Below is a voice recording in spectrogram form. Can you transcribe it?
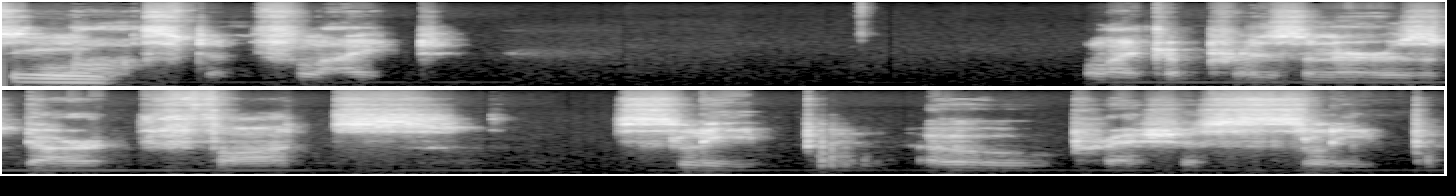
see. lost in flight. Like a prisoner's dark thoughts. Sleep. Oh, precious sleep.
